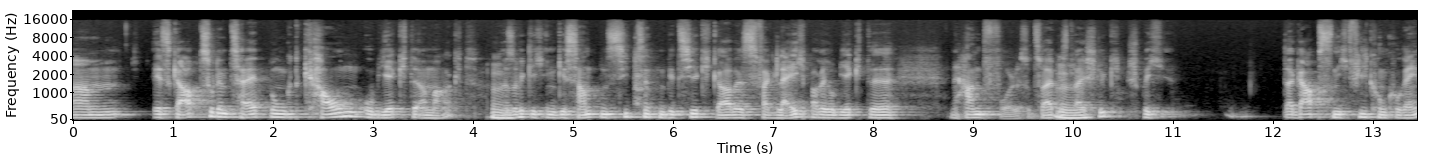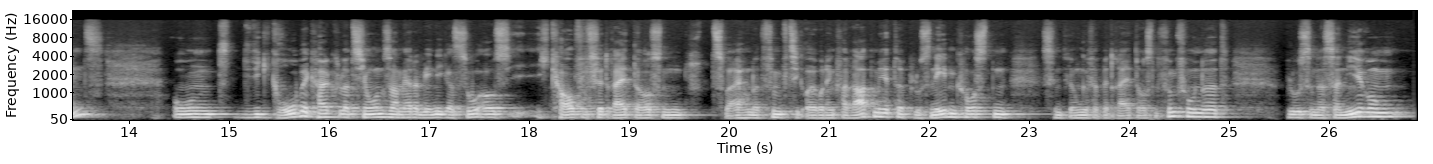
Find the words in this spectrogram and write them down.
Ähm, es gab zu dem Zeitpunkt kaum Objekte am Markt. Mhm. Also wirklich im gesamten 17. Bezirk gab es vergleichbare Objekte, eine Handvoll, so zwei bis mhm. drei Stück. Sprich, da gab es nicht viel Konkurrenz. Und die grobe Kalkulation sah mehr oder weniger so aus, ich kaufe für 3250 Euro den Quadratmeter plus Nebenkosten sind wir ungefähr bei 3500 plus einer Sanierung.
